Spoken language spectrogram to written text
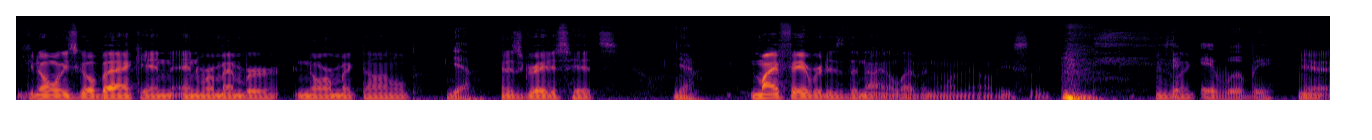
you can always go back and and remember Norm Macdonald yeah, and his greatest hits. yeah, My favorite is the 9/11 one, obviously. It's like it will be. yeah,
